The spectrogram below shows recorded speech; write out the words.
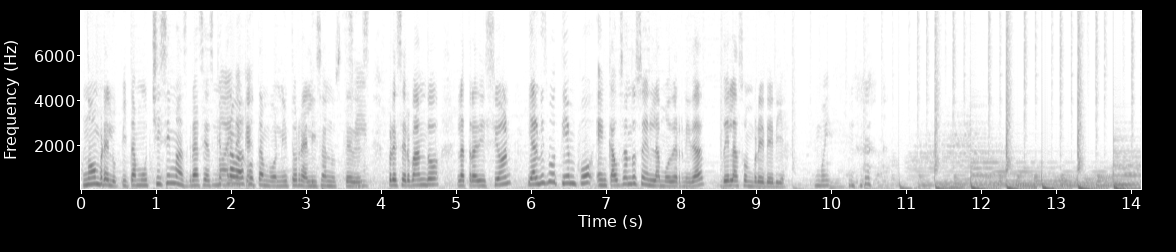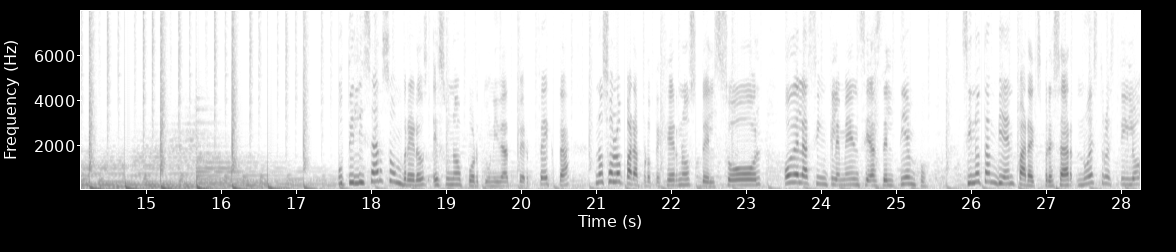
No, hombre, Lupita, muchísimas gracias. Qué No de trabajo qué. tan bonito realizan ustedes, Sí. preservando la tradición y al mismo tiempo encauzándose en la modernidad de la sombrerería. Muy bien. Utilizar sombreros es una oportunidad perfecta no solo para protegernos del sol o de las inclemencias del tiempo, sino también para expresar nuestro estilo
